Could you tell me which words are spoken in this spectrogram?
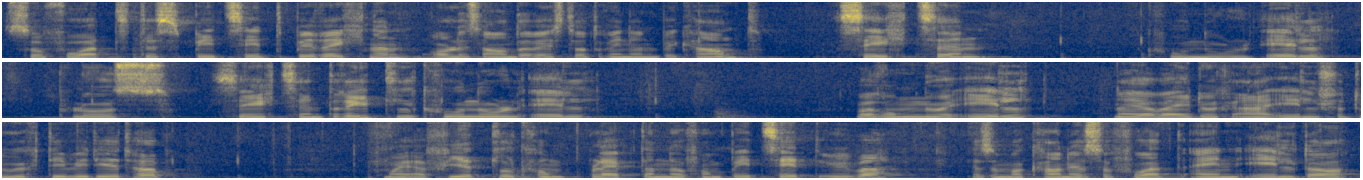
sofort das BZ berechnen. Alles andere ist da drinnen bekannt. 16 Q0L plus 16 Drittel Q0L. Warum nur L? Naja, weil ich durch AL schon durchdividiert habe. Mal ein Viertel kommt, bleibt dann noch vom BZ über. Also man kann ja sofort ein L da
